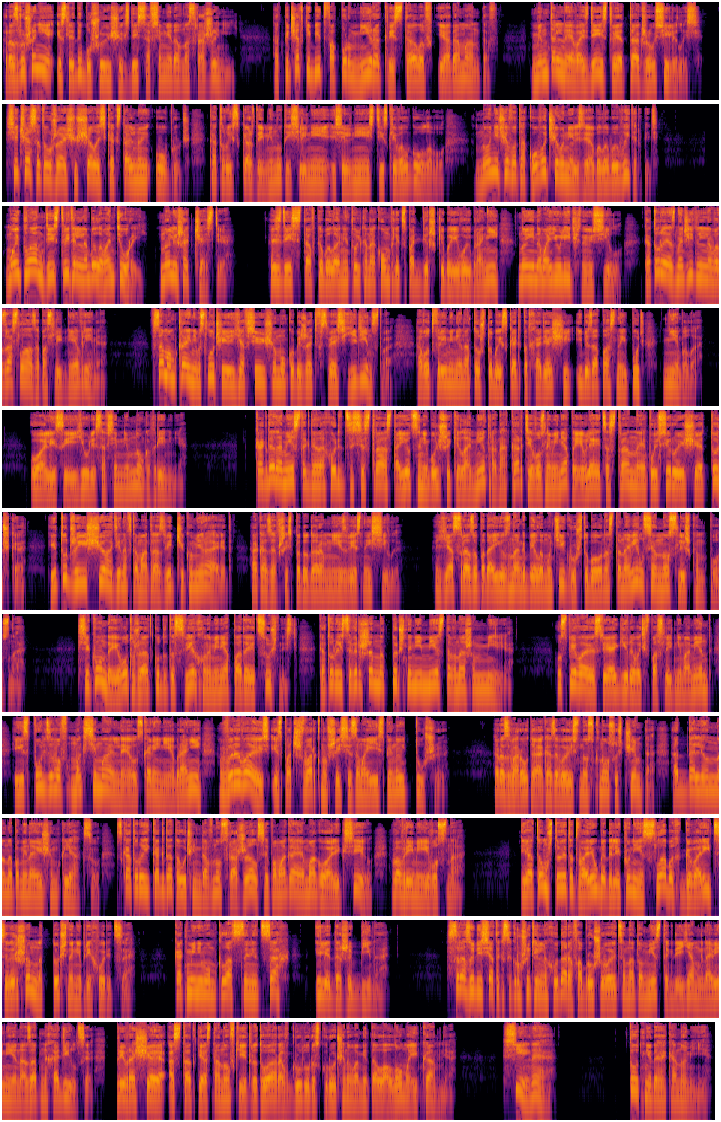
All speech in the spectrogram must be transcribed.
Разрушения и следы бушующих здесь совсем недавно сражений — Отпечатки битв опор мира, кристаллов и адамантов. Ментальное воздействие также усилилось. Сейчас это уже ощущалось как стальной обруч, который с каждой минутой сильнее и сильнее стискивал голову, но ничего такого, чего нельзя было бы вытерпеть. Мой план действительно был авантюрой, но лишь отчасти. Здесь ставка была не только на комплекс поддержки боевой брони, но и на мою личную силу, которая значительно возросла за последнее время. В самом крайнем случае я все еще мог убежать в связь единства, а вот времени на то, чтобы искать подходящий и безопасный путь, не было. У Алисы и Юли совсем немного времени. Когда до места, где находится сестра, остается не больше километра, на карте возле меня появляется странная пульсирующая точка, и тут же еще один автомат-разведчик умирает, оказавшись под ударом неизвестной силы. Я сразу подаю знак белому тигру, чтобы он остановился, но слишком поздно. Секунда, и вот уже откуда-то сверху на меня падает сущность, которой совершенно точно не место в нашем мире. Успеваю среагировать в последний момент и, использовав максимальное ускорение брони, вырываюсь из-под шваркнувшейся за моей спиной туши. Развороты оказываюсь нос к носу с чем-то, отдаленно напоминающим кляксу, с которой когда-то очень давно сражался, помогая магу Алексею во время его сна. И о том, что этот тварюга далеко не из слабых, говорить совершенно точно не приходится. Как минимум класс Саницах или даже Бина. Сразу десяток сокрушительных ударов обрушивается на то место, где я мгновение назад находился, превращая остатки остановки и тротуара в груду раскуроченного металлолома и камня. Сильная. Тут не до экономии.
